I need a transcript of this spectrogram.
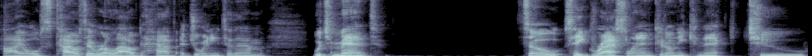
tiles, tiles that were allowed to have adjoining to them which meant so say grassland could only connect to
